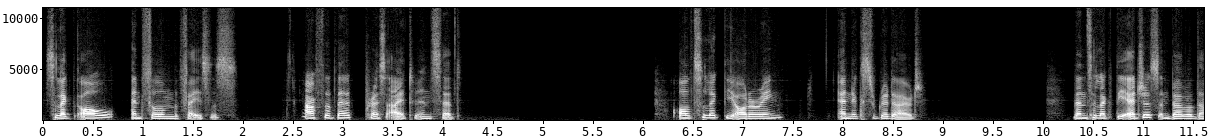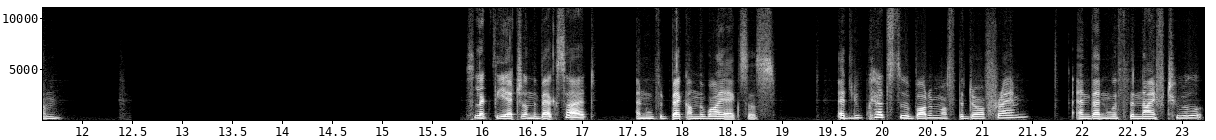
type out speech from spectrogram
select all and fill in the faces. After that, press I to inset. Alt select the outer ring and extrude it out. Then select the edges and bevel them. Select the edge on the backside and move it back on the y-axis. Add loop cuts to the bottom of the door frame and then with the knife tool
